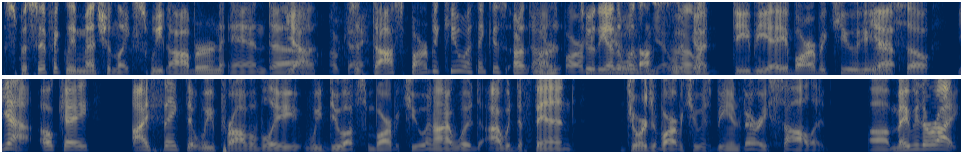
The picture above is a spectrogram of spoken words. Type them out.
specifically mentioned like Sweet Auburn and uh, yeah. Okay. Das Barbecue? I think is are, are barbecue. two of the other ones. Das Yeah, we've got DBA barbecue here. Yeah. So yeah, okay. I think that we probably we do up some barbecue, and I would I would defend Georgia barbecue as being very solid. Uh, maybe they're right.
